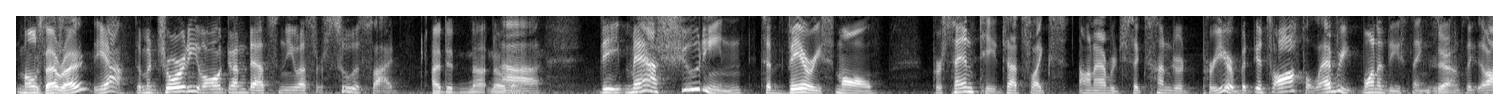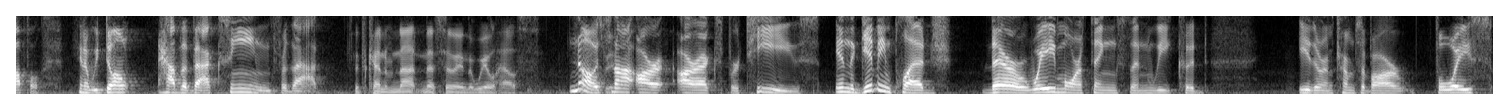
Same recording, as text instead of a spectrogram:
most Is that are, right? Yeah. The majority of all gun deaths in the U.S. are suicide. I did not know uh, that. The mass shooting, it's a very small percentage. That's like on average 600 per year, but it's awful. Every one of these things yeah. is completely awful. You know, we don't have a vaccine for that. It's kind of not necessarily in the wheelhouse. No, it's not our, our expertise. In the Giving Pledge, there are way more things than we could – either in terms of our voice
